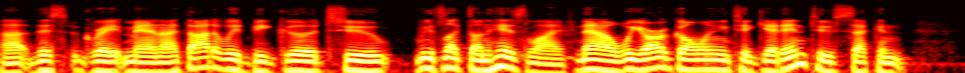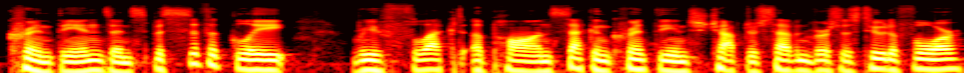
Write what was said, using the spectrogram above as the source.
uh, this great man, I thought it would be good to reflect on his life. Now, we are going to get into Second Corinthians and specifically reflect upon Second Corinthians chapter 7 verses 2 to 4.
